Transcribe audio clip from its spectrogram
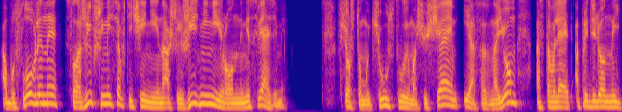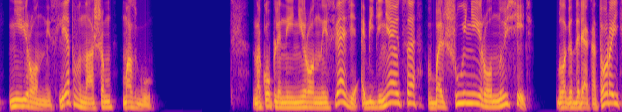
обусловлены сложившимися в течение нашей жизни нейронными связями. Все, что мы чувствуем, ощущаем и осознаем, оставляет определенный нейронный след в нашем мозгу. Накопленные нейронные связи объединяются в большую нейронную сеть, благодаря которой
